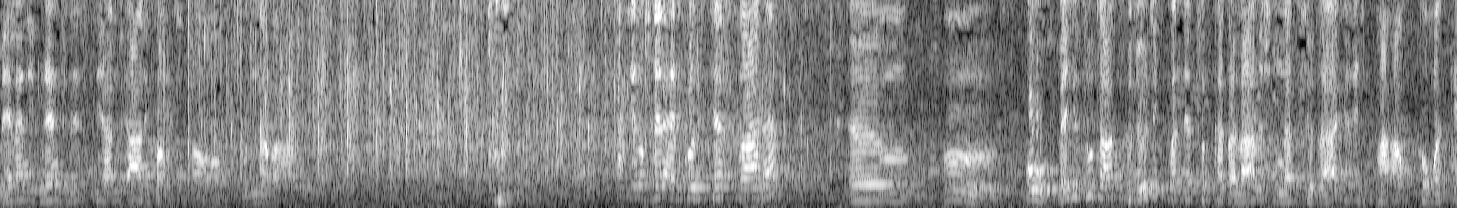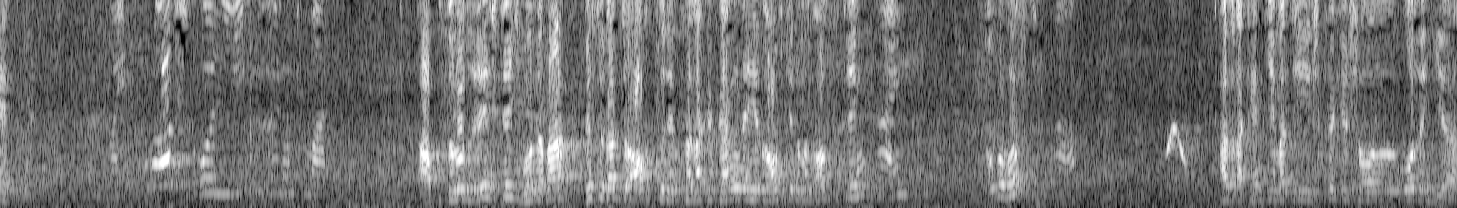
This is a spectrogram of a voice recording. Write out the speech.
Melanie Prenzel ist sie an. Die kommt. Oh, wunderbar. Hier noch schnell eine kurze Testfrage. Ähm, hm. Oh, welche Zutaten benötigt man denn zum katalanischen Nationalgericht Paar amb Tomaquet? Weißbrot, Olivenöl und Tomaten. Absolut richtig, wunderbar. Bist du dazu auch zu dem Verlag gegangen, der hier draufsteht, um es rauszukriegen? Nein. So gewusst? Ja. Also da kennt jemand die Stücke schon ohne hier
